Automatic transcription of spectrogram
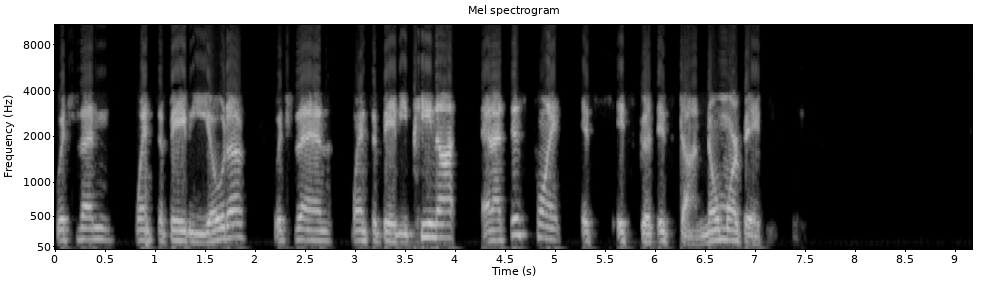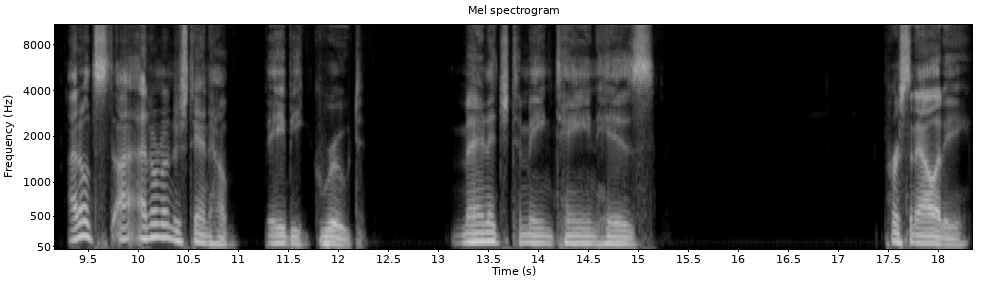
which then went to Baby Yoda, which then went to Baby Peanut, and at this point, it's it's good. It's done. No more babies. I don't I don't understand how Baby Groot managed to maintain his personality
